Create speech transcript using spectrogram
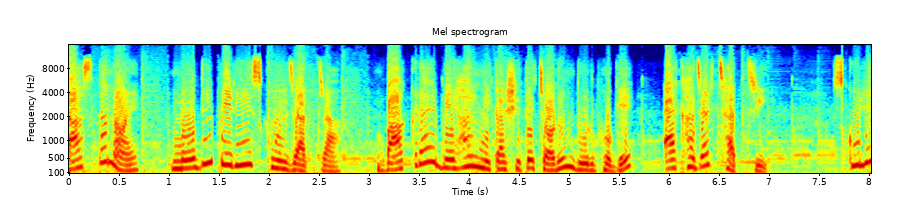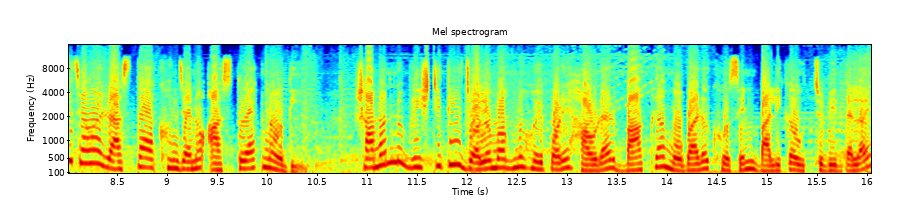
রাস্তা নয়, নদী পেরিয়ে স্কুল যাত্রা। বাঁকড়ায় বেহাল নিকাশিতে চরম দুর্ভোগে এক হাজার ছাত্রী। স্কুলে যাওয়ার রাস্তা এখন যেন আস্ত এক নদী। সামান্য বৃষ্টিতেই জলমগ্ন হয়ে পড়ে হাওড়ার বাঁকড়া মোবারক হোসেন বালিকা উচ্চ বিদ্যালয়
